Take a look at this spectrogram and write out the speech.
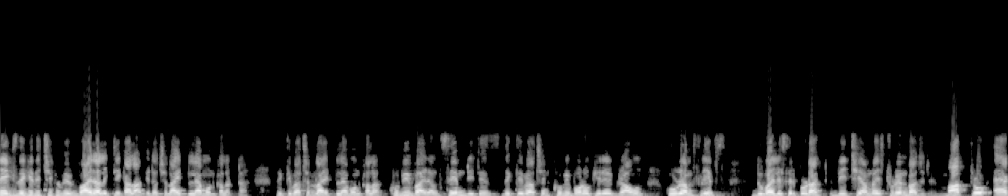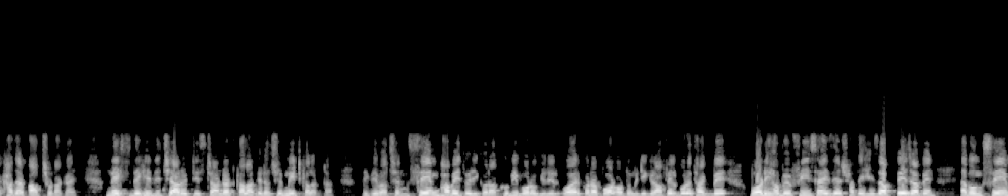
নেক্সট দেখিয়ে দিচ্ছি খুবই ভাইরাল একটি কালার এটা হচ্ছে লাইট লেমন কালারটা দেখতে পাচ্ছেন লাইট লেমন কালার খুবই ভাইরাল সেম ডিটেলস দেখতে পাচ্ছেন খুবই বড় ঘেরের গ্রাউন্ড হুরাম স্লিপস দুবাই লেসের প্রোডাক্ট দিচ্ছি আমরা স্টুডেন্ট বাজেটে মাত্র এক হাজার পাঁচশো টাকায়। নেক্সট দেখিয়ে দিচ্ছি আরও একটি স্ট্যান্ডার্ড কালার এটা হচ্ছে মিড কালারটা দেখতে পাচ্ছেন? সেম ভাবেই তৈরি করা, খুবই বড় ঘেরের ওয়ার করার পর অটোমেটিক রাফেল পরে থাকবে। বডি হবে ফ্রি সাইজের সাথে হেজাব পেয়ে যাবেন। এবং সেম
